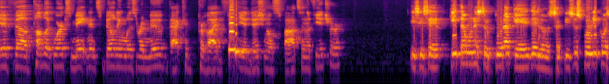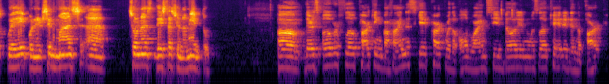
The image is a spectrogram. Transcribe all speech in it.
If the public works maintenance building was removed, that could provide 50 additional spots in the future. Y si se quita una estructura que es de los servicios públicos, puede ponerse más ah, zonas de estacionamiento. Um, there's overflow parking behind the skate park where the old YMCA building was located in the park.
